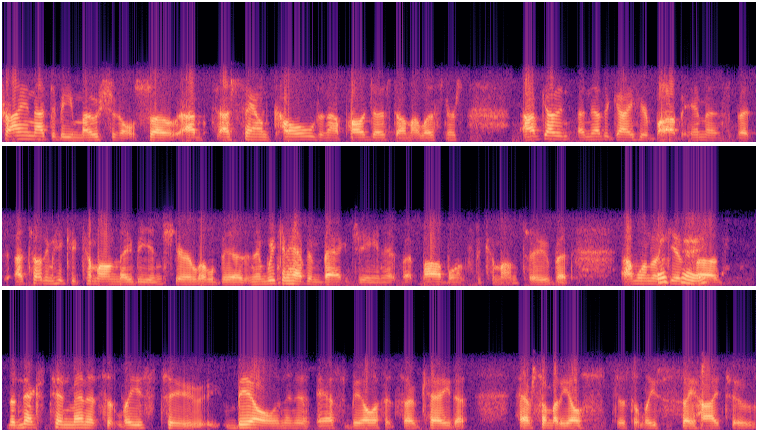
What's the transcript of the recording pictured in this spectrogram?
trying not to be emotional, so I I sound cold, and I apologize to all my listeners. I've got an, another guy here, Bob Emmons, but I told him he could come on maybe and share a little bit, and then we can have him back, Janet. But Bob wants to come on too. But I want to give uh, the next ten minutes at least to Bill, and then ask Bill if it's okay to have somebody else just at least say hi to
